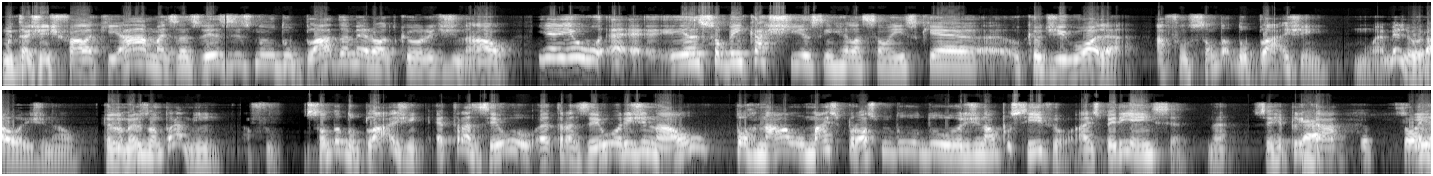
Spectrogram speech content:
muita gente fala que, ah, mas às vezes no dublado é melhor do que o original. E aí eu, é, é, eu sou bem caxias em relação a isso, que é o que eu digo, olha, a função da dublagem não é melhorar o original. Pelo menos não pra mim. A função da dublagem é trazer o, é trazer o original, tornar o mais próximo do, do original possível, a experiência, né? Você replicar. eu só E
